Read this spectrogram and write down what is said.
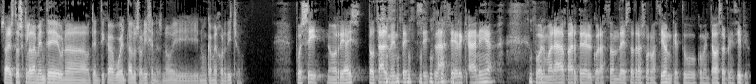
O sea, esto es claramente una auténtica vuelta a los orígenes, ¿no? Y nunca mejor dicho. Pues sí, no os riáis totalmente. sí, la cercanía formará parte del corazón de esta transformación que tú comentabas al principio.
